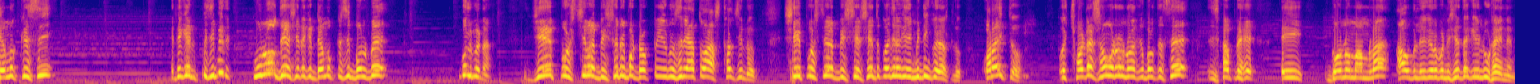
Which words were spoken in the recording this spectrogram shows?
ডেমোক্রেসি এটাকে পৃথিবীর কোনো দেশ এটাকে ডেমোক্রেসি বলবে? বলবে না। যে পশ্চিমা বিশ্বের উপর ডক্টর ইউনুসের এত আস্থা ছিল, সেই পশ্চিমা বিশ্বের, সে তো কদিন আগে মিটিং করে আসলো। ওরাই তো। ওই ছটা সংগঠন ওনাকে বলতেছে যে আপনি এই গণমামলা আওয়ামী লীগের উপর নিষেধাজ্ঞা এগুলো উঠাই নেন।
